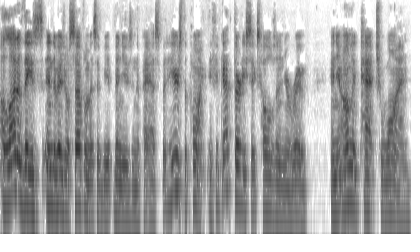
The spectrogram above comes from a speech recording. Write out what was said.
a lot of these individual supplements have been used in the past, but here's the point: if you've got 36 holes in your roof and you only patch one,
